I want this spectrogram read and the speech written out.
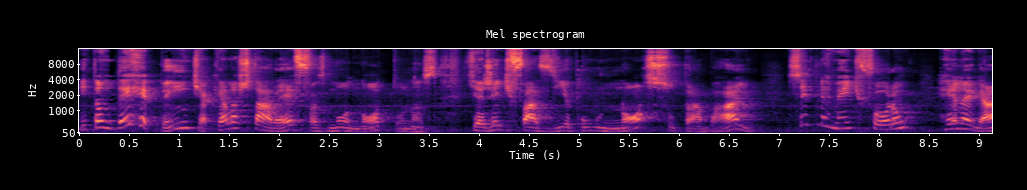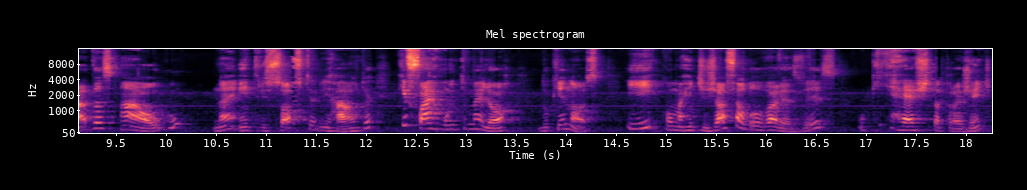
Então, de repente, aquelas tarefas monótonas que a gente fazia como nosso trabalho simplesmente foram relegadas a algo, né, entre software e hardware, que faz muito melhor do que nós. E, como a gente já falou várias vezes, o que resta para a gente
